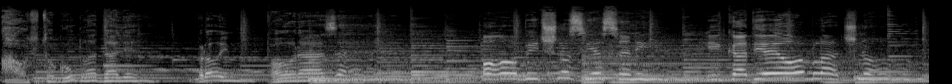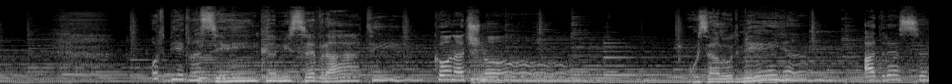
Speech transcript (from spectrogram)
A od tog ugla dalje brojim poraze. Obično s jeseni i kad je oblačno Odbjegla sjenka mi se vrati konačno. Uzalud mijenjam adrese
